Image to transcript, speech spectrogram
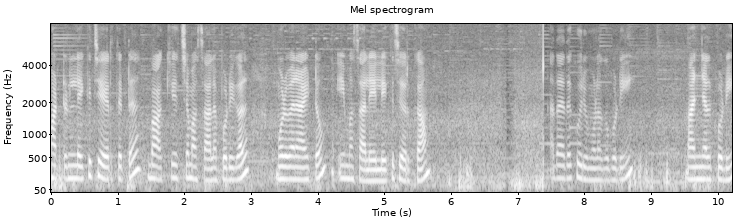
മട്ടണിലേക്ക് ചേർത്തിട്ട് ബാക്കി വെച്ച മസാലപ്പൊടികൾ മുഴുവനായിട്ടും ഈ മസാലയിലേക്ക് ചേർക്കാം. അതായത് കുരുമുളക് പൊടി മഞ്ഞൾപ്പൊടി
